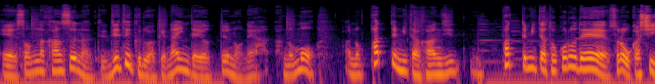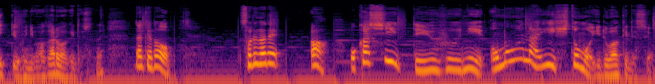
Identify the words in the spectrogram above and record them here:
えー、そんな関数なんて出てくるわけないんだよっていうのをね、あのもう、あの、パッて見た感じ、パッて見たところで、それはおかしいっていうふうに分かるわけですね。だけど、それがね、あ、おかしいっていうふうに思わない人もいるわけですよ。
